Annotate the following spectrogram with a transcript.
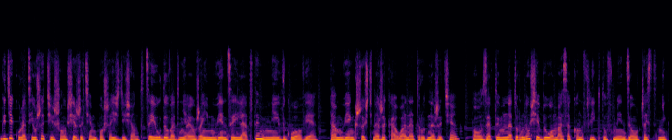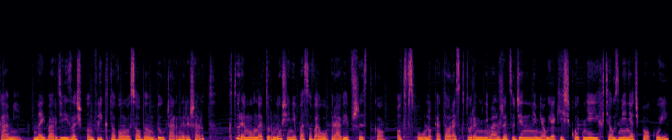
gdzie kuracjusze cieszą się życiem po 60 i udowadniają, że im więcej lat, tym mniej w głowie. Tam większość narzekała na trudne życie. Poza tym na turnusie było masa konfliktów między uczestnikami. Najbardziej zaś konfliktową osobą był Czarny Ryszard, któremu na turnusie nie pasowało prawie wszystko. Od współlokatora, z którym niemalże codziennie miał jakieś kłótnie i chciał zmieniać pokój,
